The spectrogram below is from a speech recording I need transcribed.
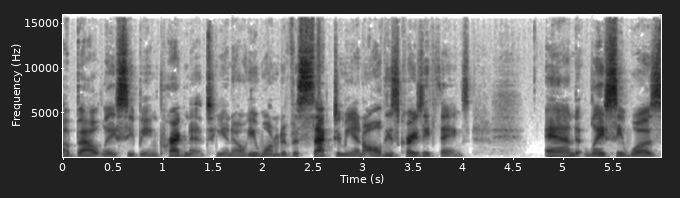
about Laci being pregnant. You know, he wanted a vasectomy and all these crazy things. And Laci was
